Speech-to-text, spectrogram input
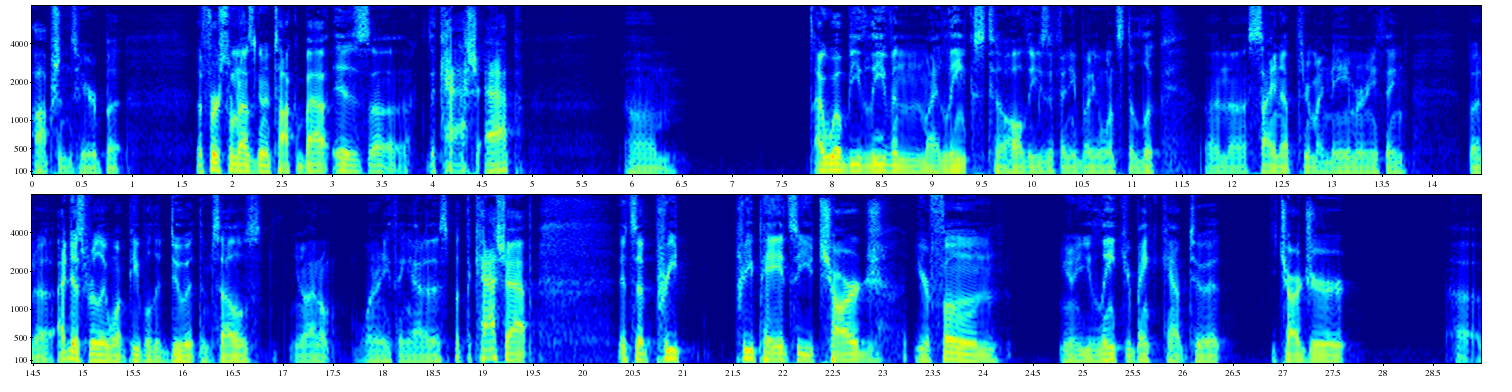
options here. But the first one I was going to talk about is uh, the Cash app. Um, I will be leaving my links to all these if anybody wants to look and uh, sign up through my name or anything. But uh, I just really want people to do it themselves. You know, I don't want anything out of this. But the Cash App, it's a pre prepaid, so you charge your phone. You know, you link your bank account to it. You charge your uh,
